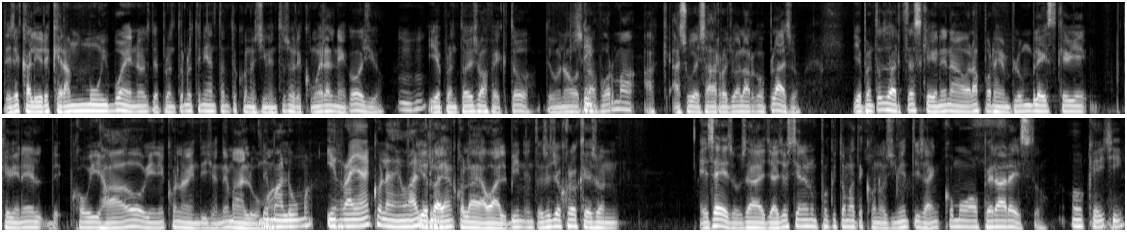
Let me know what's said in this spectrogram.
de ese calibre que eran muy buenos, de pronto no tenían tanto conocimiento sobre cómo era el negocio. Y de pronto eso afectó de una u otra Sí. forma a, a su desarrollo a largo plazo. Y de pronto los artistas que vienen ahora, por ejemplo, un Blaze que viene, que viene de- cobijado o viene con la bendición de Maluma, De Maluma. Y Ryan con la de Balvin. y rayan con la de Balvin. Entonces yo creo que son... Es eso, o sea, ya ellos tienen un poquito más de conocimiento y saben cómo operar esto. Ok, sí.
